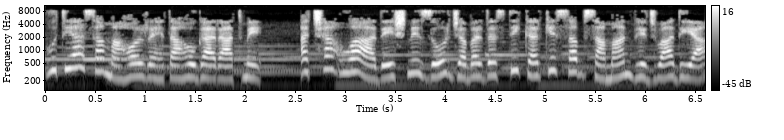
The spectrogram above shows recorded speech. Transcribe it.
भूतिया सा माहौल रहता होगा रात में। अच्छा हुआ आदेश ने ज़ोर ज़बरदस्ती करके सब सामान भिजवा दिया।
